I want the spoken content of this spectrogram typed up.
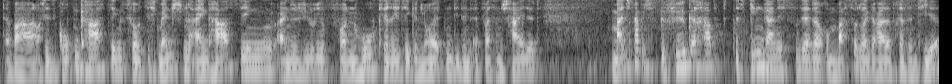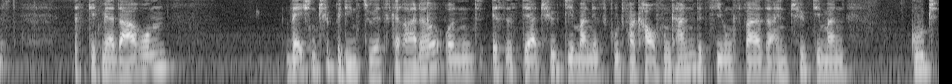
Da waren auch diese Gruppencastings, 40 Menschen, ein Casting, eine Jury von hochkarätigen Leuten, die dann etwas entscheidet manchmal habe ich das Gefühl gehabt, es ging gar nicht so sehr darum, was du da gerade präsentierst. Es geht mehr darum, welchen Typ bedienst du jetzt gerade und ist es der Typ, den man jetzt gut verkaufen kann, beziehungsweise ein Typ, den man gut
